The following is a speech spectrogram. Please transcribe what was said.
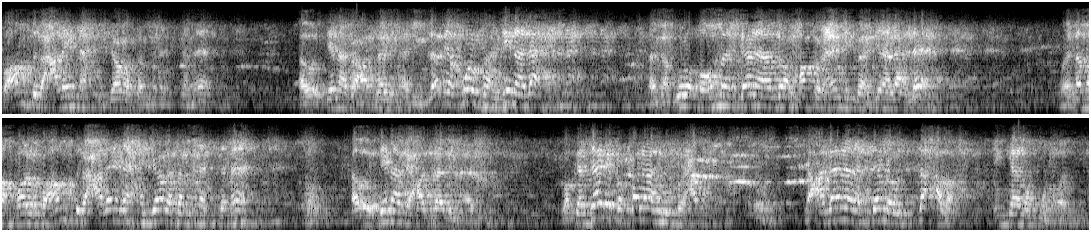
فأمطر علينا حجارة من السماء أو ائتنا بعذاب أليم. لم يقولوا فاهدنا له لم يقولوا اللهم إن كان هذا الحق من عندك فاهدنا له لا. وإنما قالوا فأمطر علينا حجارة من السماء. أو ائتنا بعذاب أليم. وكذلك قال أهل فرعون لعلنا نتبع السحرة إن كانوا هم الغالبين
